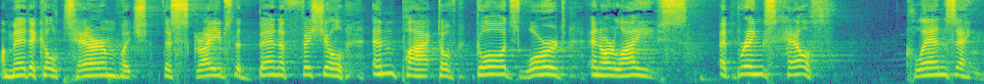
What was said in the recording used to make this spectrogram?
A medical term which describes the beneficial impact of God's word in our lives. It brings health, cleansing,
